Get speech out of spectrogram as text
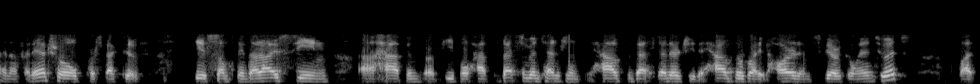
and a financial perspective is something that I've seen uh, happen where people have the best of intentions, they have the best energy, they have the right heart and spirit going into it. But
